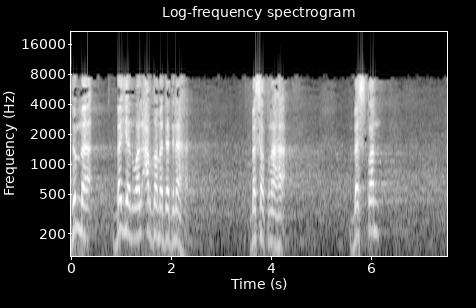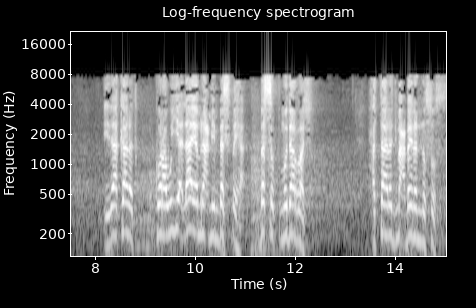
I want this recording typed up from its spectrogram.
ثم بين والأرض مددناها. بسطناها. بسطا إذا كانت كروية لا يمنع من بسطها بسط مدرج حتى نجمع بين النصوص.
